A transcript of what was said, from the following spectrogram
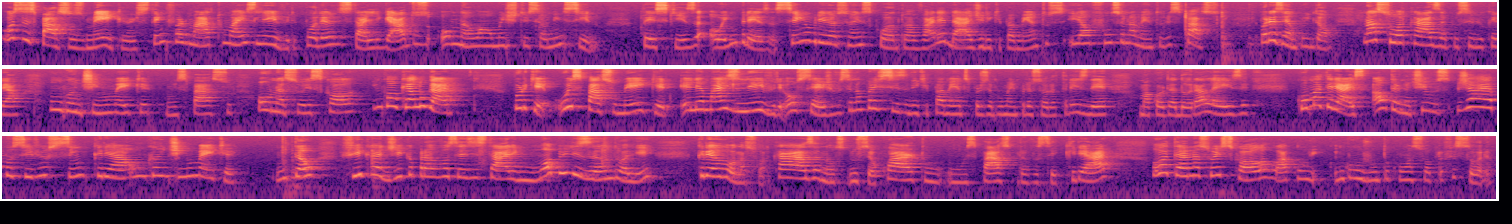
Os espaços makers têm formato mais livre, podendo estar ligados ou não a uma instituição de ensino, pesquisa ou empresa, sem obrigações quanto à variedade de equipamentos e ao funcionamento do espaço. Por exemplo, então, na sua casa é possível criar um cantinho maker, um espaço, ou na sua escola, em qualquer lugar. Porque o espaço maker, ele é mais livre, ou seja, você não precisa de equipamentos, por exemplo, uma impressora 3D, uma cortadora laser. Com materiais alternativos, já é possível sim criar um cantinho maker. Então, fica a dica para vocês estarem mobilizando ali, criando na sua casa, no, no seu quarto, um, um espaço para você criar, ou até na sua escola, lá com, em conjunto com a sua professora.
